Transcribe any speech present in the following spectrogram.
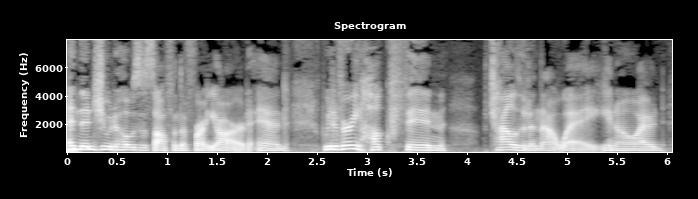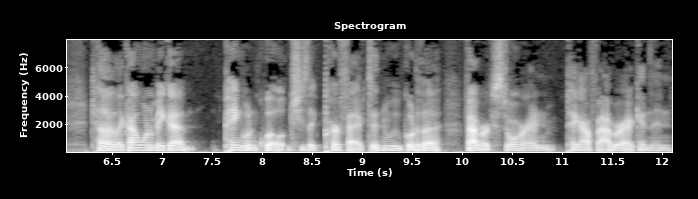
and then she would hose us off in the front yard, and we had a very Huck Finn childhood in that way. You know, I would tell her like, I want to make a penguin quilt. And she's like, perfect. And we would go to the fabric store and pick out fabric. And then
